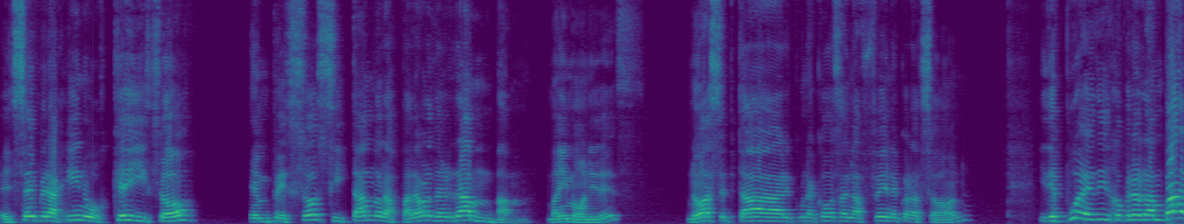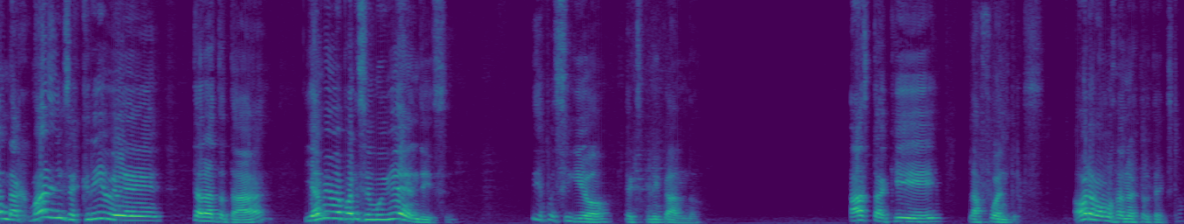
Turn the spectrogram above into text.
El Sefer Ajinuch, ¿qué hizo? Empezó citando las palabras del Rambam, Maimónides, no aceptar una cosa en la fe, en el corazón. Y después dijo, pero Ramban Nachmanides escribe taratata, y a mí me parece muy bien, dice. Y después siguió explicando. Hasta aquí las fuentes. Ahora vamos a nuestro texto.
